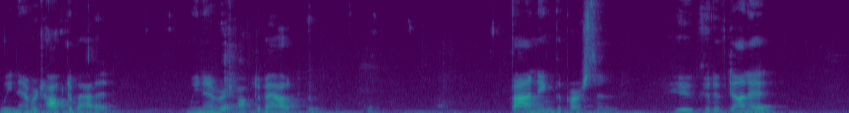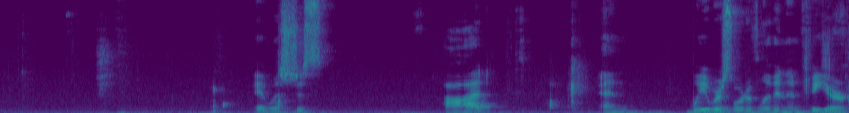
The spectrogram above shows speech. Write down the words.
We never talked about it. We never talked about finding the person who could have done it. It was just odd. And we were sort of living in fear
